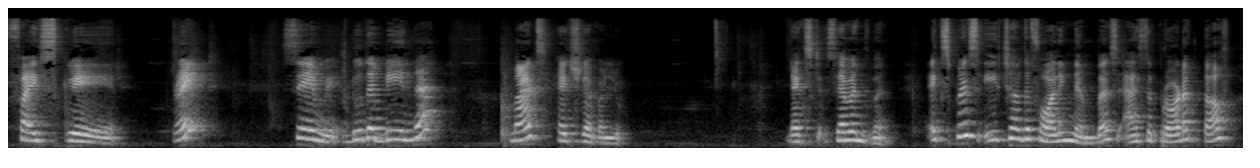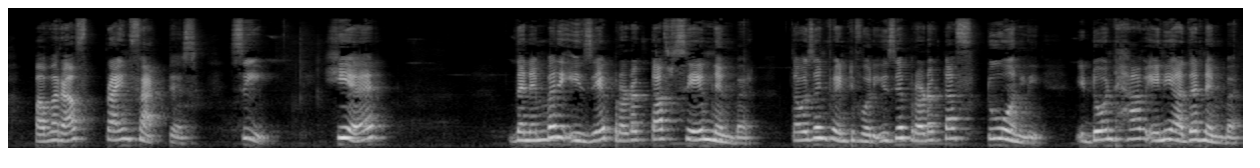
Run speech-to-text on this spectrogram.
5 square. Right? Same way. Do the B in the max HW. Next, seventh one. Express each of the following numbers as the product of power of prime factors. See, here the number is a product of same number. 1024 is a product of 2 only. It don't have any other number.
